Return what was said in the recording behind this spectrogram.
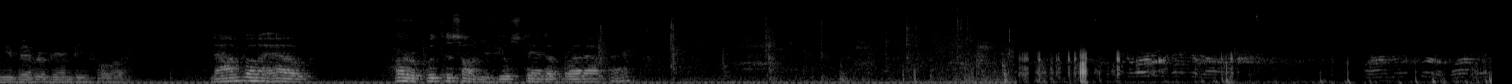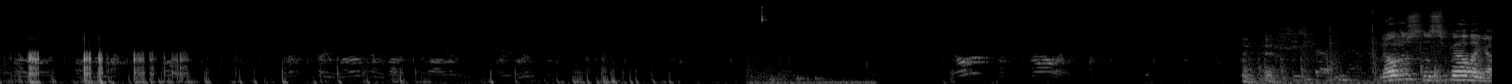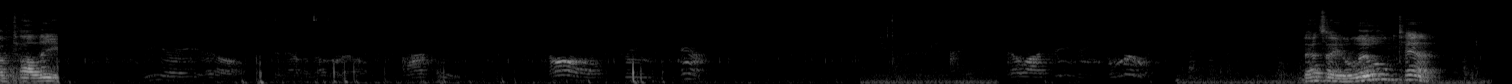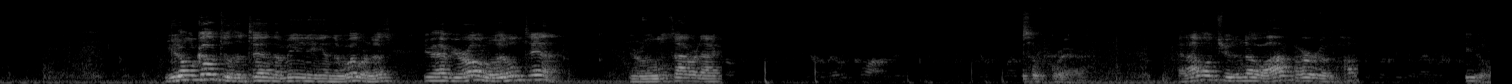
you've ever been before. Now I'm going to have her put this on you. If you'll stand up right out there. She's shouting now. Notice the spelling of tallit. That's a little tent. You don't go to the tent of meeting in the wilderness. You have your own little tent, your little tabernacle, your place of prayer. And I want you to know, I've heard of hundreds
